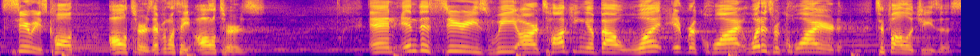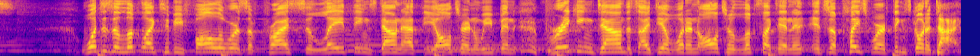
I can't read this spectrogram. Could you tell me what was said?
series called Altars. Everyone say altars. And in this series, we are talking about what it require, what is required to follow Jesus. What does it look like to be followers of Christ, to lay things down at the altar? And we've been breaking down this idea of what an altar looks like, and it's a place where things go to die.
